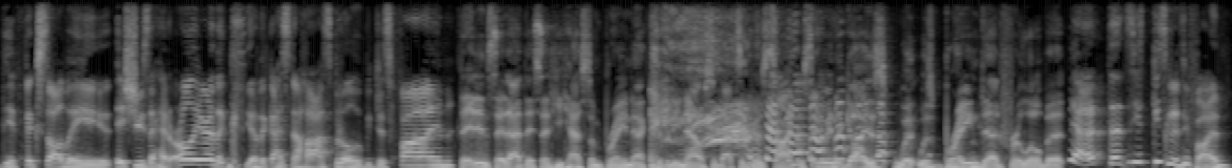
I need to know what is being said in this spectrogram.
they fixed all the issues they had earlier. The, the other guy's in the hospital. He'll be just fine. They didn't say that. They said he has some brain activity now, so that's a good sign. Insinuating the guy is, was brain dead for a little bit. Yeah, that's, he, he's gonna do fine.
